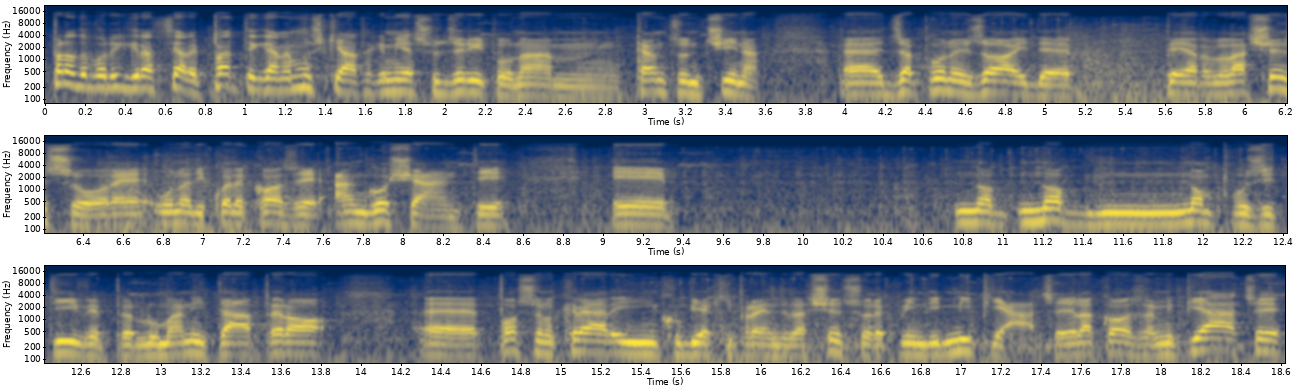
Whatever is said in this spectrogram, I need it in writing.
Però devo ringraziare Pantegana Muschiata che mi ha suggerito una um, canzoncina eh, giapponesoide per l'ascensore, una di quelle cose angoscianti e no, no, non positive per l'umanità, però eh, possono creare incubi a chi prende l'ascensore, quindi mi piace, la cosa mi piace,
